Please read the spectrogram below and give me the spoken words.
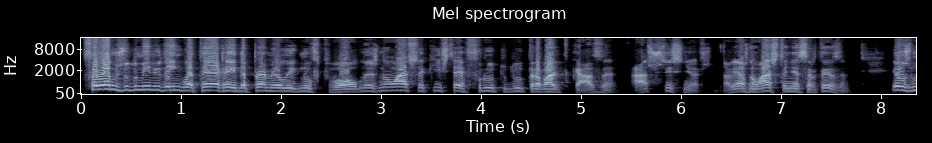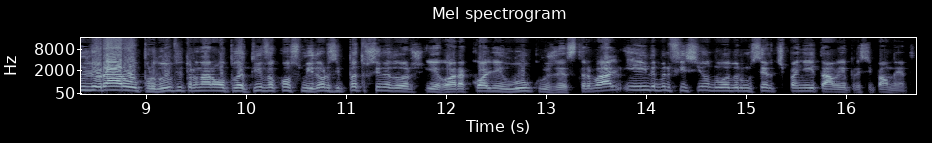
Falamos do domínio da Inglaterra e da Premier League no futebol, mas não acha que isto é fruto do trabalho de casa? Acho, sim, senhores. Aliás, não acho, tenho a certeza. Eles melhoraram o produto e tornaram apelativo a consumidores e patrocinadores. E agora colhem lucros desse trabalho e ainda beneficiam do adormecer de Espanha e Itália, principalmente.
